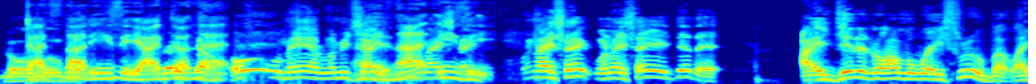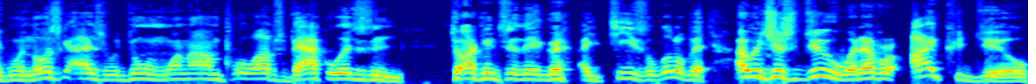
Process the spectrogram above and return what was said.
know a That's little not bit. easy. I've done that. Oh man, let me tell That you, not when I say- easy. when I say when I say I did it, I did it all the way through. But like when those guys were doing one arm pull ups backwards and talking to the, I tease a little bit. I would just do whatever I could do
